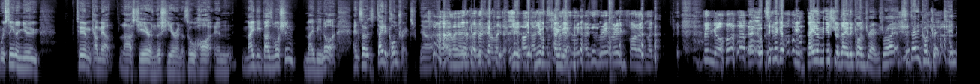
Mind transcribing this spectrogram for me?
we've seen a new term come out last year and this year and it's all hot and maybe buzzwashing maybe not. And so it's data contracts. Now you, was going there. i just waiting for that like bingo. It was either going to be data mesh or data contracts right? So data contracts. And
